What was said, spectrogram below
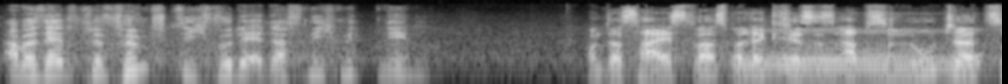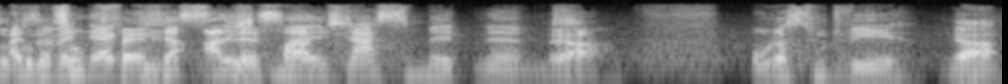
aber selbst für 50 würde er das nicht mitnehmen. Und das heißt was, weil der Chris ist absoluter Zug also um wenn der Zug-Fan, der Chris alles nicht mal hat. das mitnimmt. Ja. Oh, das tut weh. Ja.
